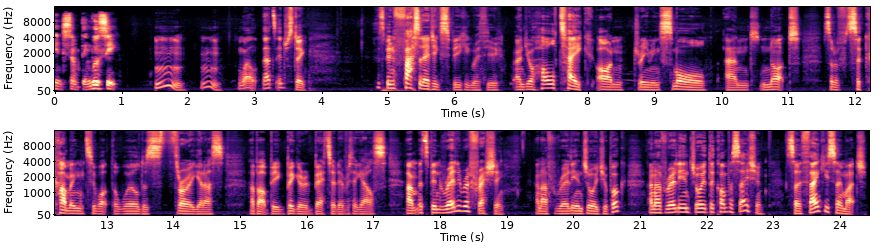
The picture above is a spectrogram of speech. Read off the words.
into something. We'll see. Mm, mm. Well, that's interesting. It's been fascinating speaking with you and your whole take on dreaming small and not sort of succumbing to what the world is throwing at us about being bigger and better and everything else. Um, it's been really refreshing and I've really enjoyed your book and I've really enjoyed the conversation. So thank you so much.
